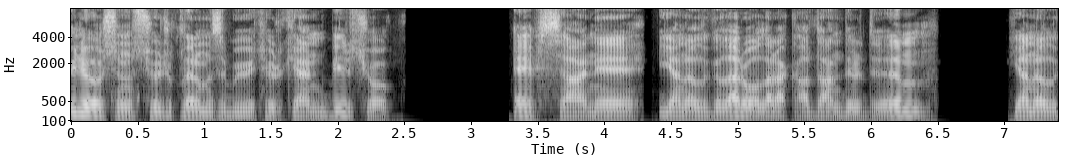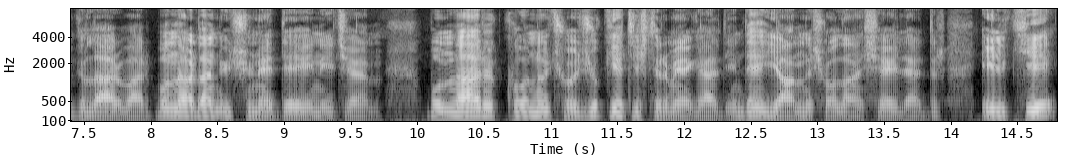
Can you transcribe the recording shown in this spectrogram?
Biliyorsunuz çocuklarımızı büyütürken birçok efsane yanılgılar olarak adlandırdığım yanılgılar var. Bunlardan üçüne değineceğim. Bunlar konu çocuk yetiştirmeye geldiğinde yanlış olan şeylerdir. İlki,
